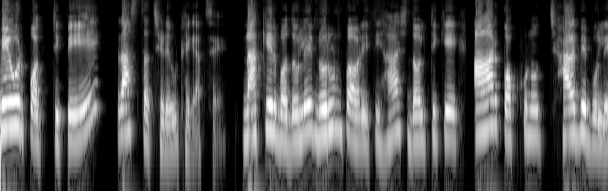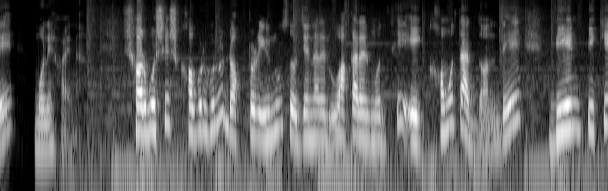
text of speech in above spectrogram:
মেয়র পদটি পেয়ে রাস্তা ছেড়ে উঠে গেছে। নাকের বদলে নরুন পাওয়ার ইতিহাস দলটিকে আর কখনো ছাড়বে বলে মনে হয় না। সর্বশেষ খবর হলো ডক্টর ইউনুস ও জেনারেল ওয়াকারের মধ্যে এই ক্ষমতার দ্বন্দ্বে বিএনপিকে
